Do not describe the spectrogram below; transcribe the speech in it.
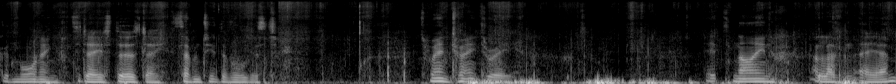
Good morning. Today is Thursday, 17th of August, 2023. It's 9:11 a.m.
